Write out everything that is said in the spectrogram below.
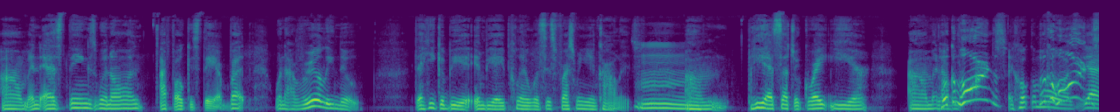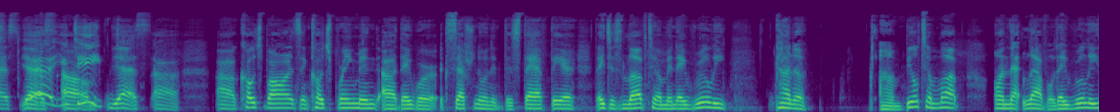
Um, and as things went on, I focused there. But when I really knew that he could be an NBA player was his freshman year in college. Mm. Um, he had such a great year. Um, and Hook 'em horns. Hook 'em Hook horns. horns. Yes, Yeah, yes. UT. Um, yes. Uh, uh, Coach Barnes and Coach Springmann, uh, they were exceptional, and the, the staff there, they just loved him, and they really kind of um, built him up on that level. They really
